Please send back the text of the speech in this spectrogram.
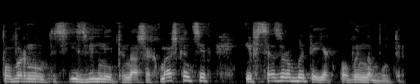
повернутися і звільнити наших мешканців, і все зробити як повинно бути.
